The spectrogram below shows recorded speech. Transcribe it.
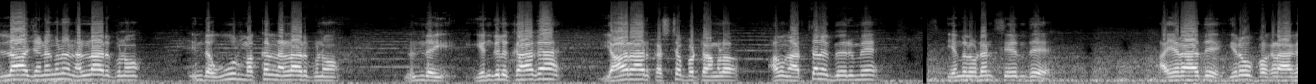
எல்லா ஜனங்களும் நல்லா இருக்கணும். இந்த ஊர் மக்கள் நல்லா இருக்கணும். இந்த எங்களுக்காக யார் யார் கஷ்டப்பட்டாங்களோ அவங்க அத்தனை பேருமே எங்களுடன் சேர்ந்து அயராது இரவு பகலாக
